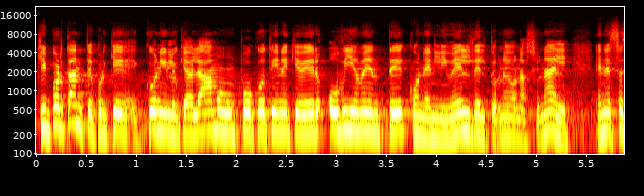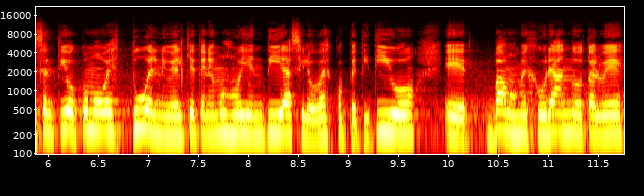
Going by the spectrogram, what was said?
Qué importante, porque Connie, lo que hablábamos un poco tiene que ver obviamente con el nivel del torneo nacional. En ese sentido, ¿cómo ves tú el nivel que tenemos hoy en día? Si lo ves competitivo, eh, vamos mejorando, tal vez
